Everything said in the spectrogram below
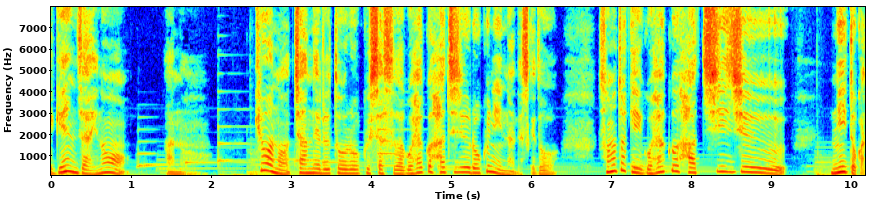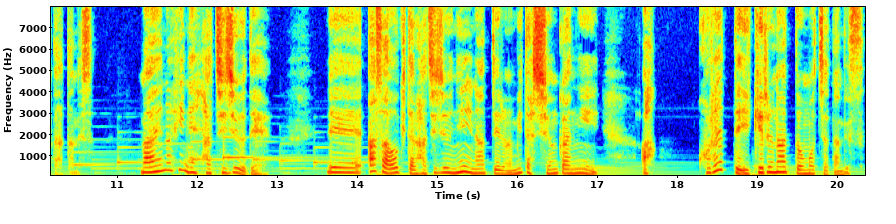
現在の、あの、今日のチャンネル登録者数は586人なんですけど、その時582とかだったんです。前の日ね、80で、で、朝起きたら82になっているのを見た瞬間に、あ、これっていけるなって思っちゃったんです。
